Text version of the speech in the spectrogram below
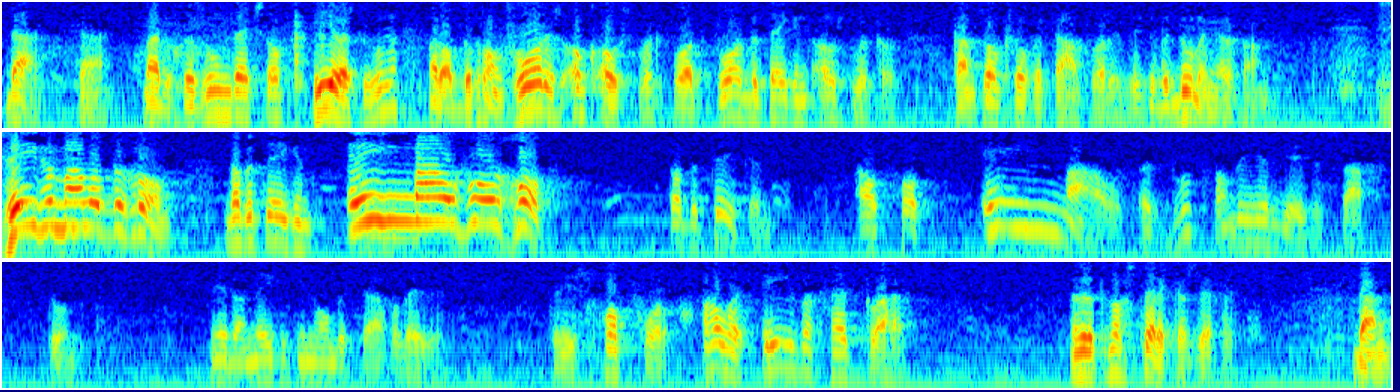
Daar, daar. Maar het verzoendeksel, hier was het maar op de grond. Voor is ook oostelijk. Het woord voor betekent oostelijker. Kan zo ook zo vertaald worden. Dat is de bedoeling ervan. Zevenmaal op de grond. Dat betekent eenmaal voor God. Dat betekent, als God eenmaal het bloed van de Heer Jezus zag, toen, meer dan 1900 jaar geleden. Dan is God voor alle eeuwigheid klaar. Dan wil ik nog sterker zeggen. Dan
